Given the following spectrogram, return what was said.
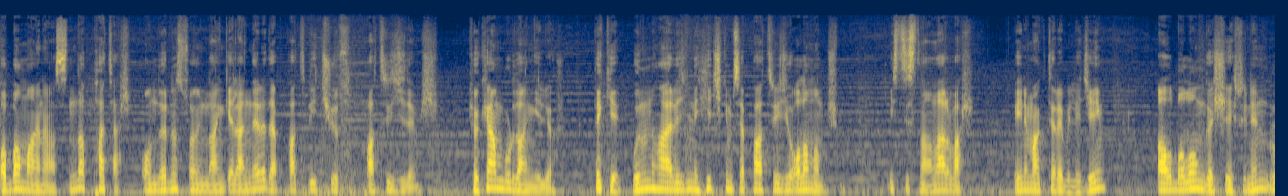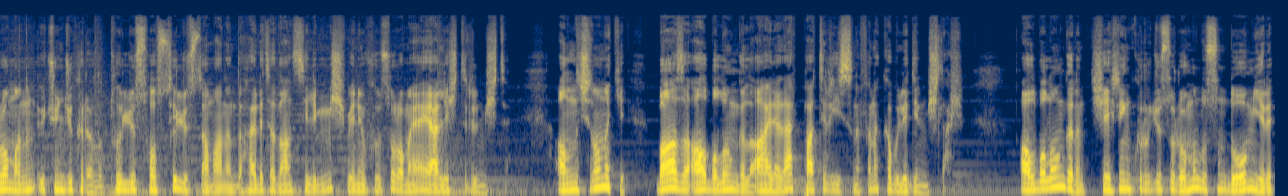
baba manasında pater, onların soyundan gelenlere de patricius, patrici demiş. Köken buradan geliyor. Peki bunun haricinde hiç kimse patrici olamamış mı? İstisnalar var. Benim aktarabileceğim Alba şehrinin Roma'nın 3. kralı Tullius Hostilius zamanında haritadan silinmiş ve nüfusu Roma'ya yerleştirilmişti. Anlaşılan o ki bazı Alba aileler patrici sınıfına kabul edilmişler. Alba Longa'nın şehrin kurucusu Romulus'un doğum yeri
